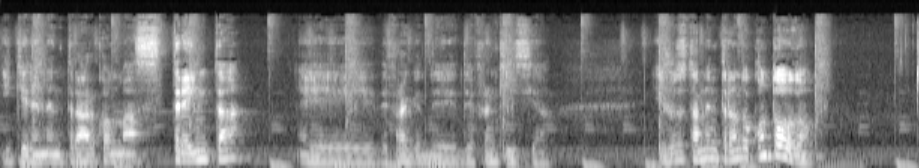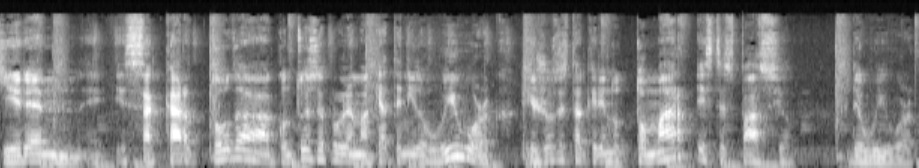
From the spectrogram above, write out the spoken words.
y quieren entrar con más 30 eh, de, de franquicia. Ellos están entrando con todo quieren eh, sacar toda, con todo ese problema que ha tenido WeWork, ellos están queriendo tomar este espacio de WeWork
